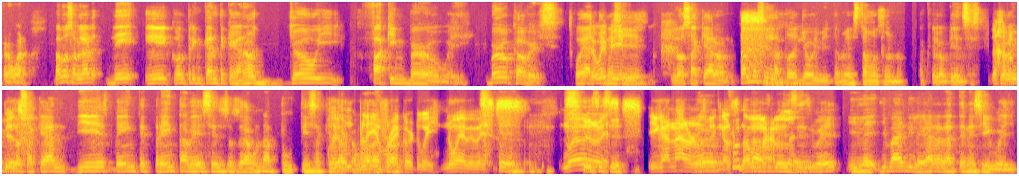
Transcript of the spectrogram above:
Pero bueno, vamos a hablar de el contrincante que ganó Joey fucking Burrow, güey. Burrow covers. Fue a Joey B. Tennessee, lo saquearon. ¿Cuál va a ser apodo de Joey B? También estamos uno, a que lo pienses. Déjalo Joey B lo saquean 10, 20, 30 veces, o sea, una putiza que Fue un playoff record, güey, nueve veces. Nueve Sí, sí, sí. veces. Y ganaron los Bengals. No mames. veces, güey. Y le llevan y le ganan a Tennessee, güey.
